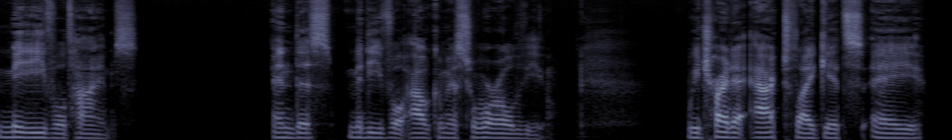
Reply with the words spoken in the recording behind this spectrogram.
medieval times and this medieval alchemist worldview. We try to act like it's a.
